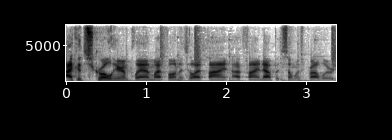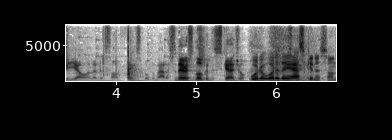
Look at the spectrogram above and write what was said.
I could scroll here and play on my phone until I find I find out, but someone's probably already yelling at us on Facebook about it. So there's a look at the schedule. What are, what are they asking us on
